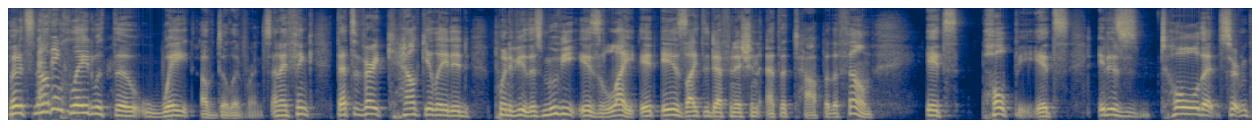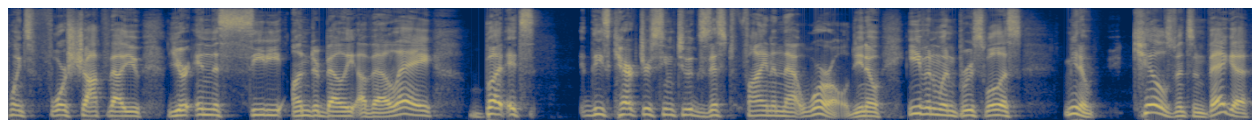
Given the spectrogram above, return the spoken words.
But it's not think- played with the weight of deliverance. And I think that's a very calculated point of view. This movie is light. It is like the definition at the top of the film. It's pulpy. It's it is told at certain points for shock value. You're in the seedy underbelly of LA, but it's these characters seem to exist fine in that world. You know, even when Bruce Willis, you know, kills Vincent Vega,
